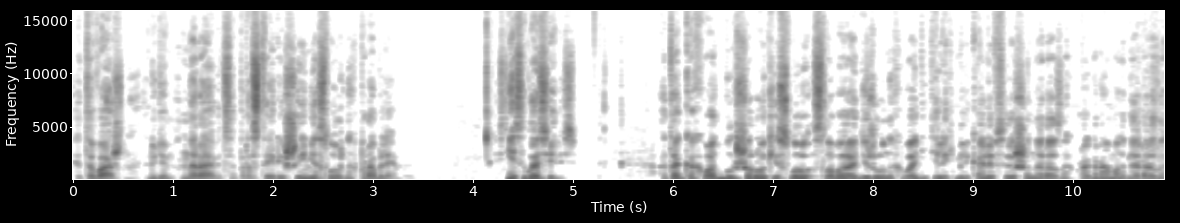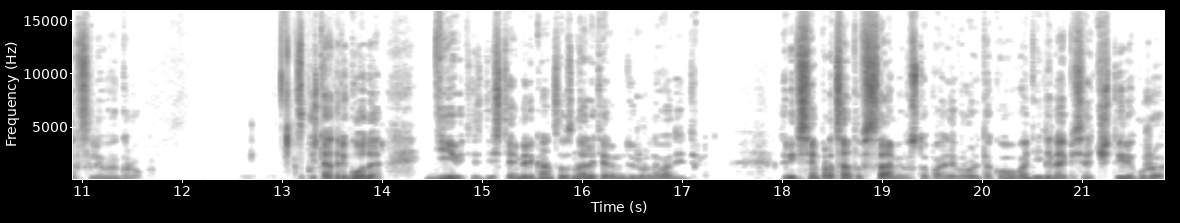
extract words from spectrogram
Это важно. Людям нравятся простые решения сложных проблем. С ней согласились. А так как охват был широкий, слова о дежурных водителях мелькали в совершенно разных программах для разных целевых групп. Спустя три года 9 из 10 американцев знали термин «дежурный водитель». 37% сами выступали в роли такого водителя, а 54% уже,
